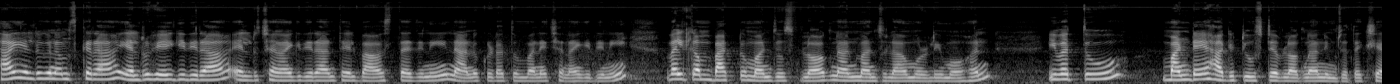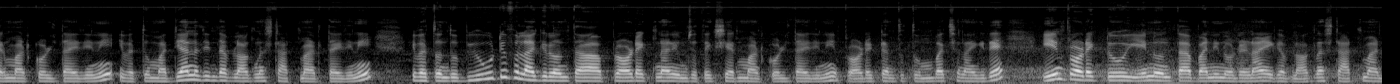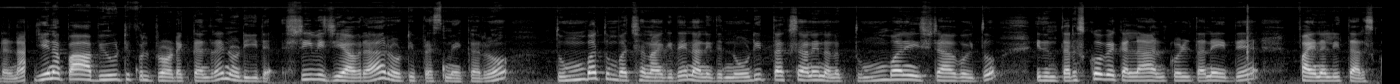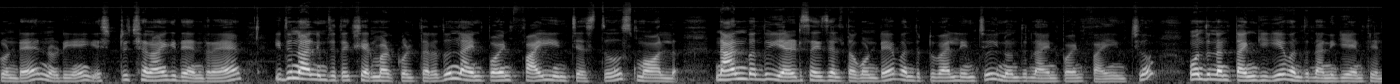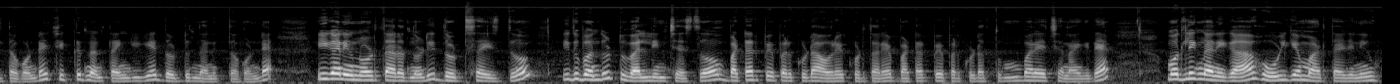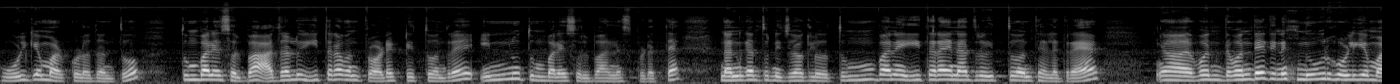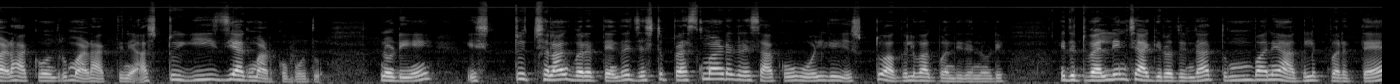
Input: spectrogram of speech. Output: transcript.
Hi ಎಲ್ರಿಗೂ ನಮಸ್ಕಾರ. ಎಲ್ಲರೂ ಹೇಗಿದ್ದೀರಾ? ಎಲ್ಲರೂ ಚೆನ್ನಾಗಿದ್ದೀರಾ ಅಂತ ಹೇಳಿ ಭಾವಿಸ್ತಾ ಇದ್ದೀನಿ. ನಾನು ಕೂಡ ತುಂಬಾ ಚೆನ್ನಾಗಿದ್ದೀನಿ. Welcome back to Manju's blog ನಾನು ಮಂಜುಳಾ ಮುರಳಿ ಮೋಹನ್. ಇವತ್ತು ಮಂಡೇ ಹಾಗೆ ಟ್ಯೂಸ್ಡೇ ವ್ಲಾಗ್ನ ನಿಮ್ಮ ಜೊತೆಗೆ ಶೇರ್ ಮಾಡ್ಕೊಳ್ತಾ ಇದ್ದೀನಿ. ಇವತ್ತು ಮಧ್ಯಾಹ್ನದಿಂದ ವ್ಲಾಗ್ನ ಸ್ಟಾರ್ಟ್ ಮಾಡ್ತಾ ಇದ್ದೀನಿ. ಇವತ್ತೊಂದು ಬ್ಯೂಟಿಫುಲ್ ಆಗಿರುವಂಥ ಪ್ರಾಡಕ್ಟ್ನ ನಿಮ್ಮ ಜೊತೆಗೆ ಶೇರ್ ಮಾಡ್ಕೊಳ್ತಾ ಇದ್ದೀನಿ. ಪ್ರಾಡಕ್ಟ್ ಅಂತೂ ತುಂಬ ಚೆನ್ನಾಗಿದೆ. ಏನು ಪ್ರಾಡಕ್ಟು ಏನು ಅಂತ ಬನ್ನಿ ನೋಡೋಣ. ಈಗ ವ್ಲಾಗ್ನ ಸ್ಟಾರ್ಟ್ ಮಾಡೋಣ. ಏನಪ್ಪ ಆ ಬ್ಯೂಟಿಫುಲ್ ಪ್ರಾಡಕ್ಟ್ ಅಂದರೆ ನೋಡಿ ಇದೆ. ಶ್ರೀ ವಿಜಯ್ ಅವರ ರೋಟಿ ಪ್ರೆಸ್ ಮೇಕರು ತುಂಬ ತುಂಬ ಚೆನ್ನಾಗಿದೆ. ನಾನು ಇದನ್ನು ನೋಡಿದ ತಕ್ಷಣವೇ ನನಗೆ ತುಂಬಾ ಇಷ್ಟ ಆಗೋಯ್ತು. ಇದನ್ನು ತರಿಸ್ಕೋಬೇಕಲ್ಲ ಅಂದ್ಕೊಳ್ತಾನೆ ಇದ್ದೆ. ಫೈನಲಿ ತರಿಸ್ಕೊಂಡೆ. ನೋಡಿ, ಎಷ್ಟು ಚೆನ್ನಾಗಿದೆ ಅಂದರೆ, ಇದು ನಾನು ನಿಮ್ಮ ಜೊತೆಗೆ ಶೇರ್ ಮಾಡ್ಕೊಳ್ತಾ ಇರೋದು ನೈನ್ ಪಾಯಿಂಟ್ ಫೈವ್ ಇಂಚಸ್ದು ಸ್ಮಾಲ್ ನಾನು ಬಂದು ಎರಡು ಸೈಜಲ್ಲಿ ತೊಗೊಂಡೆ, ಒಂದು ಟ್ವೆಲ್ ಇಂಚು, ಇನ್ನೊಂದು ನೈನ್ ಪಾಯಿಂಟ್ ಫೈವ್ ಇಂಚು. ಒಂದು ನನ್ನ ತಂಗಿಗೆ, ಒಂದು ನನಗೆ ಅಂತೇಳಿ ತೊಗೊಂಡೆ. ಚಿಕ್ಕದು ನನ್ನ ತಂಗಿಗೆ, ದೊಡ್ಡದು ನನಗೆ ತೊಗೊಂಡೆ. ಈಗ ನೀವು ನೋಡ್ತಾ ಇರೋದು ನೋಡಿ, ದೊಡ್ಡ ಸೈಜ್ದು ಇದು ಬಂದು ಟ್ವೆಲ್ ಇಂಚಸ್ಸು ಬಟರ್ ಪೇಪರ್ ಕೂಡ ಅವರೇ ಕೊಡ್ತಾರೆ. ಬಟರ್ ಪೇಪರ್ ಕೂಡ ತುಂಬಾ ಚೆನ್ನಾಗಿದೆ. ಮೊದಲಿಗೆ ನಾನೀಗ ಹೋಳಿಗೆ ಮಾಡ್ತಾಯಿದ್ದೀನಿ ಹೋಳಿಗೆ ಮಾಡ್ಕೊಳ್ಳೋದಂತೂ ತುಂಬಾ ಸುಲಭ. ಅದರಲ್ಲೂ ಈ ಥರ ಒಂದು ಪ್ರಾಡಕ್ಟ್ ಇತ್ತು ಅಂದರೆ ಇನ್ನೂ ತುಂಬಾ ಸುಲಭ ಅನ್ನಿಸ್ಬಿಡುತ್ತೆ. ನನಗಂತೂ ನಿಜವಾಗ್ಲೂ ತುಂಬಾ ಈ ಥರ ಏನಾದರೂ ಇತ್ತು ಅಂತ ಹೇಳಿದ್ರೆ ಒಂದು, ಒಂದೇ ದಿನಕ್ಕೆ ನೂರು ಹೋಳಿಗೆ ಮಾಡಿ ಹಾಕು ಅಂದರೂ ಮಾಡಿ ಹಾಕ್ತೀನಿ. ಅಷ್ಟು ಈಸಿಯಾಗಿ ಮಾಡ್ಕೋಬೋದು. ನೋಡಿ, ಎಷ್ಟು ಚೆನ್ನಾಗಿ ಬರುತ್ತೆ ಅಂದರೆ ಜಸ್ಟ್ ಪ್ರೆಸ್ ಮಾಡಿದ್ರೆ ಸಾಕು. ಹೋಳಿಗೆ ಎಷ್ಟು ಅಗಲವಾಗಿ ಬಂದಿದೆ ನೋಡಿ. ಇದು ಟ್ವೆಲ್ ಇಂಚ್ ಆಗಿರೋದ್ರಿಂದ ತುಂಬಾ ಅಗಲಕ್ಕೆ ಬರುತ್ತೆ.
